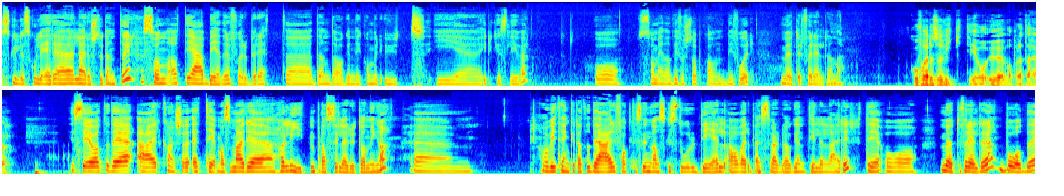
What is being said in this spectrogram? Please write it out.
skulle skolere lærerstudenter, sånn at de er bedre forberedt eh, den dagen de kommer ut i eh, yrkeslivet. Og som en av de første oppgavene de får, møter foreldrene. Hvorfor er det så viktig å øve på dette her? Vi ser jo at det er kanskje et tema som er, eh, har liten plass i lærerutdanninga. Eh, og vi tenker at det er faktisk en ganske stor del av arbeidshverdagen til en lærer. Det å møte foreldre, både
